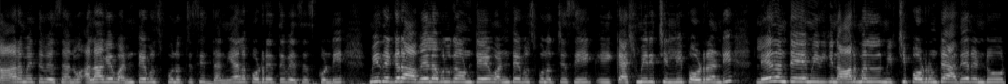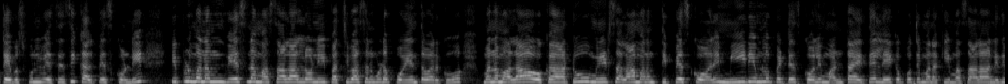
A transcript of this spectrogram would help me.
కారం అయితే వేసాను అలాగే వన్ టేబుల్ స్పూన్ వచ్చేసి ధనియాల పౌడర్ అయితే వేసేసుకోండి. మీ దగ్గర అవైలబుల్గా ఉంటే వన్ టేబుల్ స్పూన్ వచ్చేసి ఈ కాశ్మీరీ చిల్లీ పౌడర్ అండి. లేదంటే మీకు నార్మల్ మిర్చి పౌడర్ ఉంటే అదే రెండు టేబుల్ స్పూన్లు వేసేసి కలిపేసుకోండి. ఇప్పుడు మనం వేసిన మసాలాల్లోని పచ్చివాసన కూడా పోయేంత వరకు మనం అలా ఒక టూ మినిట్స్ అలా మనం తిప్పేసుకోవాలి. మీడియంలో పెట్టేసుకోవాలి. మంట అయితే లేకపోతే మనకి మసాలా అనేది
